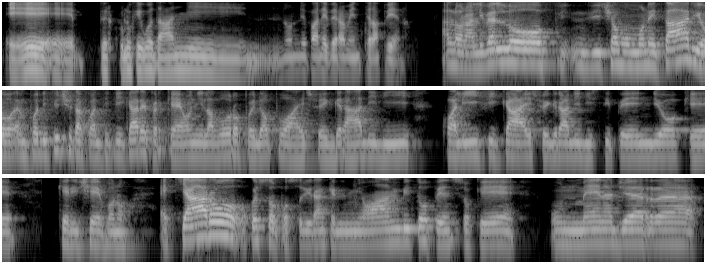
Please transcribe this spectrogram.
e per quello che guadagni non ne vale veramente la pena. Allora, a livello diciamo monetario è un po' difficile da quantificare perché ogni lavoro poi dopo ha i suoi gradi di qualifica, i suoi gradi di stipendio che, che ricevono. È chiaro, questo lo posso dire anche nel mio ambito, penso che un manager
